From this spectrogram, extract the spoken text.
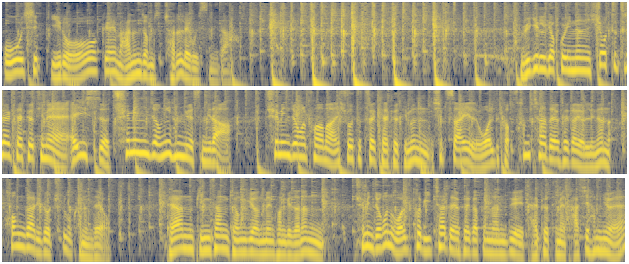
52로 꽤 많은 점수 차를 내고 있습니다. 위기를 겪고 있는 쇼트트랙 대표팀의 에이스 최민정이 합류했습니다. 최민정을 포함한 쇼트트랙 대표팀은 14일 월드컵 3차 대회가 열리는 헝가리로 출국하는데요. 대한빙상경기연맹 관계자는 최민정은 월드컵 2차 대회가 끝난 뒤 대표팀에 다시 합류해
